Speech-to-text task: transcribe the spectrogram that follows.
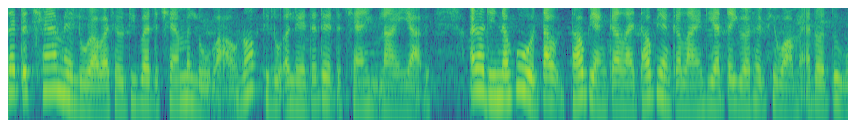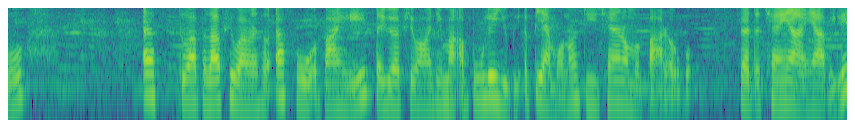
လည်းတစ်ချမ်းပဲလိုတာပါကျွန်တော်ဒီဘက်တစ်ချမ်းမလိုပါဘူးเนาะဒီလိုအလဲတက်တဲ့တစ်ချမ်းယူလိုက်ရင်ရပြီအဲ့တော့ဒီနှစ်ခုကိုတောက်တောက်ပြန်ကတ်လိုက်တောက်ပြန်ကတ်လိုက်ဒီကတိတ်ရွက်ထက်ဖြစ်သွားမယ်အဲ့တော့သူ့ကို F သူကဘယ်လောက်ဖြစ်သွားမလဲဆို F4 အပိုင်းလေးတရွက်ဖြစ်သွားမယ်ဒီမှာအပူးလေးယူပြီးအပြန့်ပေါ့နော်ဒီချမ်းတော့မပါတော့ဘူးပေါ့အဲ့တော့တစ်ချမ်းရရင်ရပြီလေ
